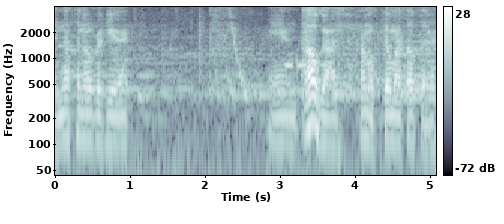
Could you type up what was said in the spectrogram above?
Okay, nothing over here. And, oh god, I almost killed myself there.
